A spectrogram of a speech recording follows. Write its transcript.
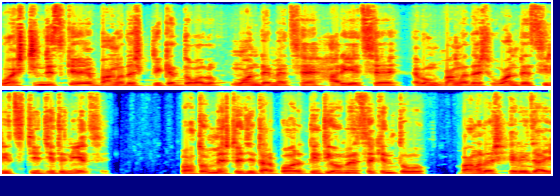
ওয়েস্ট ইন্ডিজকে বাংলাদেশ ক্রিকেট দল ওয়ানডে ম্যাচে হারিয়েছে এবং বাংলাদেশ ওয়ানডে সিরিজটি জিতে নিয়েছে। প্রথম ম্যাচটি জেতার পর দ্বিতীয় ম্যাচে কিন্তু বাংলাদেশ হেরে যায়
